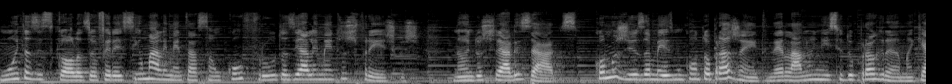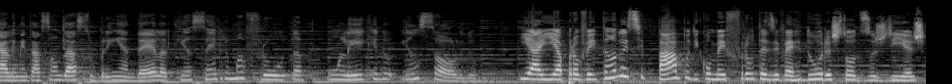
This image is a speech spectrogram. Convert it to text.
muitas escolas ofereciam uma alimentação com frutas e alimentos frescos, não industrializados. Como Gilza mesmo contou pra gente, né, lá no início do programa, que a alimentação da sobrinha dela tinha sempre uma fruta, um líquido e um sólido. E aí, aproveitando esse papo de comer frutas e verduras todos os dias,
